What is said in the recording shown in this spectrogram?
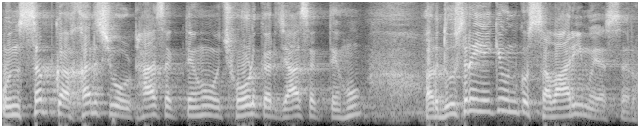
ان سب کا خرچ وہ اٹھا سکتے ہوں، وہ چھوڑ کر جا سکتے ہوں۔ اور دوسرے یہ کہ ان کو سواری میسر ہو۔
